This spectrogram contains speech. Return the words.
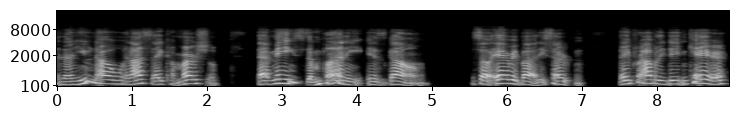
And then you know, when I say commercial, that means the money is gone. So everybody's hurting. They probably didn't care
